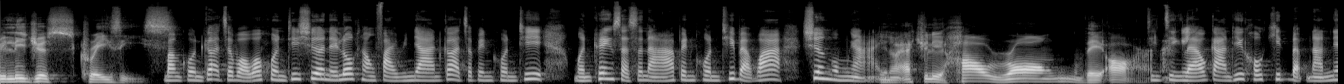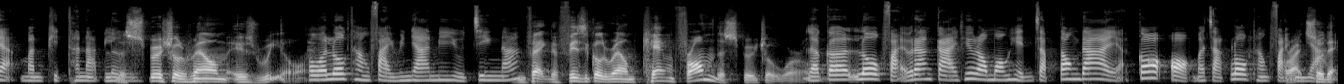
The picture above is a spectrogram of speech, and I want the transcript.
religious crazies. บางคนก็อาจจะบอกว่าคนที่เชื่อในโลกทางฝ่ายวิญญาณ ก็อาจจะเป็นคนที่เหมือนเคร่งศาสนาเป็นคนที่แบบว่าเชื่องมงาย You know, actually, how wrong they are. จริงๆ แล้วการที่เขาคิดแบบนั้นเนี่ยมันผิดถนัดเล The ย spiritual realm is real. เพราะว่าโลกทางฝ่ายวิญญาณมีอยู่จริงนะ In fact, the physical realm came from the spiritual world. แล้วก็โลกฝ่ายร่างกายที่เรามองเห็นจับต้องได้อะก็ออกมาจากโลกทางฝ่ายวิ Right. ญญา So ณ the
